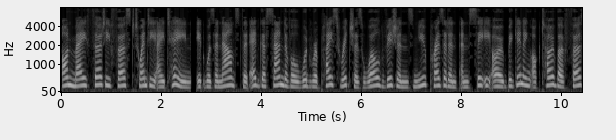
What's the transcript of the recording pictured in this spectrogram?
On May 31, 2018, it was announced that Edgar Sandoval would replace Rich as World Vision's new president and CEO beginning October 1,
